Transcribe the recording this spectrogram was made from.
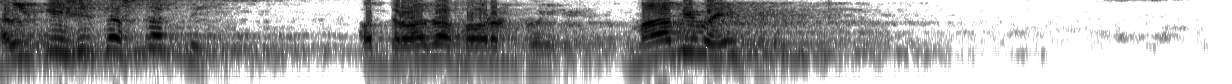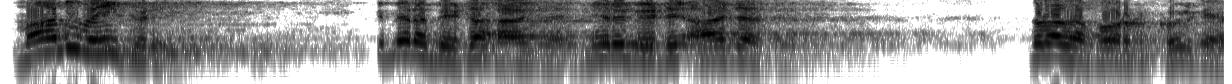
ہلکی سی دستک دی اور دروازہ فوراً کھل گیا۔ ماں بھی وہیں کھڑی۔ ماں بھی وہیں کھڑی کہ میرا بیٹا آ جائے، میرے بیٹے آ جاتے۔ دروازہ فوراً کھل گیا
